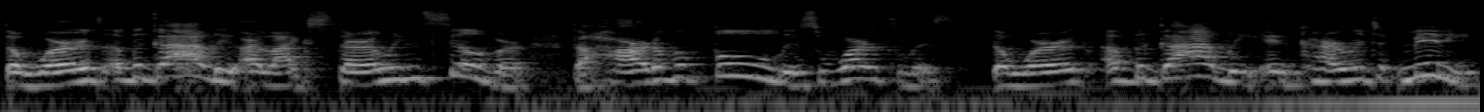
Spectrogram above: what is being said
The words of the godly are like sterling silver. The heart of a fool is worthless. The words of the godly encourage many,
